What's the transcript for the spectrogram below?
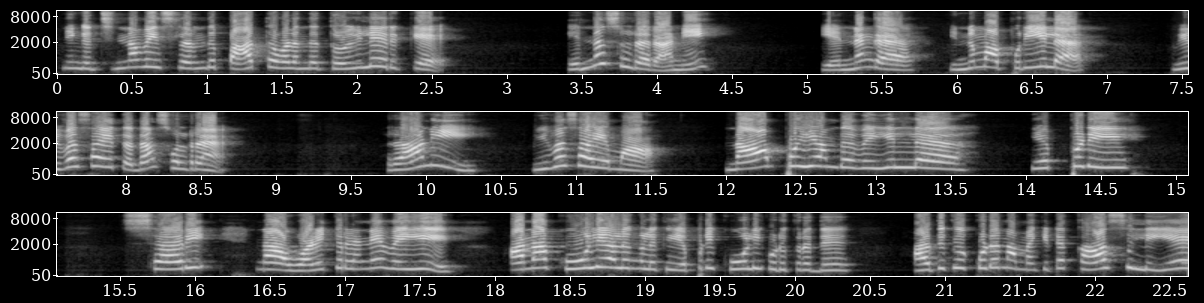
நீங்க சின்ன வயசுல இருந்து பார்த்து வளர்ந்த தொழிலே இருக்கே. என்ன சொல்ற ராணி? என்னங்க? இன்னுமா புரியல. விவசாயத்தை தான் சொல்றேன். ராணி விவசாயமா? நான் போய் அந்த வெயில்ல எப்படி? சரி நான் உழைக்கிறேனே வெயி. ஆனா கூலி ஆளுங்களுக்கு எப்படி கூலி கொடுக்கறது? அதுக்கு கூட நம்ம கிட்ட காசு இல்லையே.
